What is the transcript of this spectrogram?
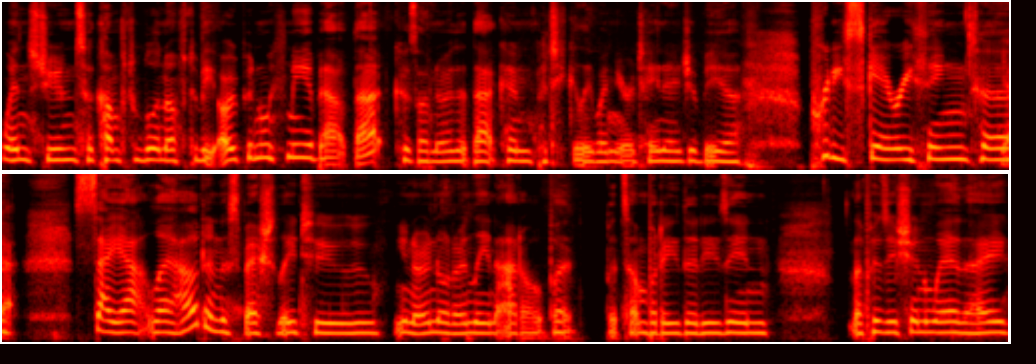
when students are comfortable enough to be open with me about that because I know that that can, particularly when you're a teenager, be a pretty scary thing to Yeah. say out loud, and especially to you know not only an adult but but somebody that is in a position where they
